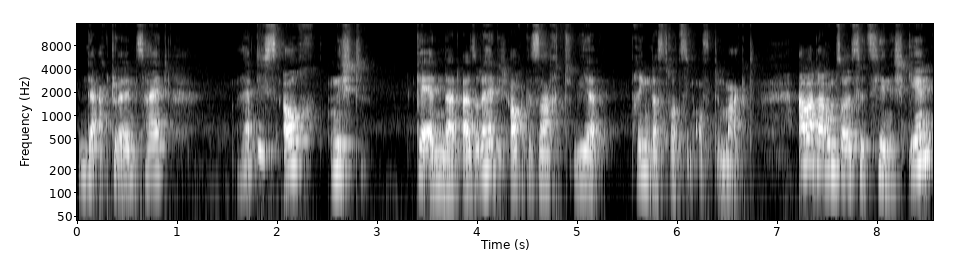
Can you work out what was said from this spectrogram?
in der aktuellen Zeit hätte ich es auch nicht geändert. Also da hätte ich auch gesagt, wir bringen das trotzdem auf den Markt. Aber darum soll es jetzt hier nicht gehen,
